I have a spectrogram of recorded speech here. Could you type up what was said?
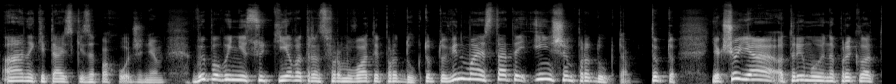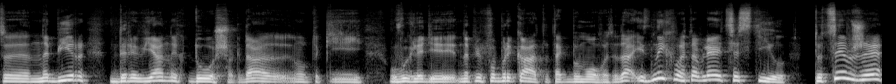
а не китайський за походженням, ви повинні суттєво трансформувати продукт. Тобто він має стати іншим продуктом. Тобто, якщо я отримую, наприклад, е, набір дерев'яних дошок, да, ну такий у вигляді напівфабриката, так би мовити, да, із них виготовляється стіл, то це вже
